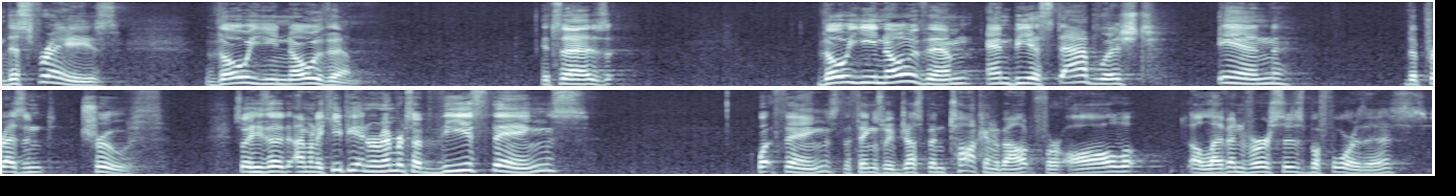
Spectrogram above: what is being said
This phrase, though ye know them. It says, though ye know them and be established in the present truth. So he said, I'm going to keep you in remembrance of these things. What things? The things we've just been talking about for all 11 verses before this.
